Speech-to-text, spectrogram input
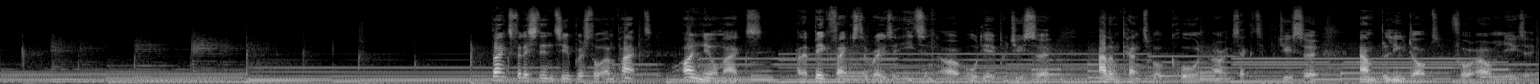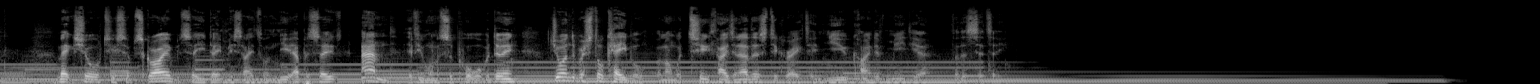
Thanks for listening to Bristol Unpacked. I'm Neil Maggs, and a big thanks to Rosa Eaton, our audio producer, Adam Cantwell Corn, our executive producer, and Blue Dot for our music. Make sure to subscribe so you don't miss out on new episodes. And if you want to support what we're doing, join the Bristol Cable along with 2,000 others to create a new kind of media for the city.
